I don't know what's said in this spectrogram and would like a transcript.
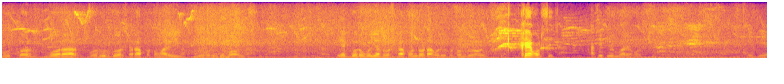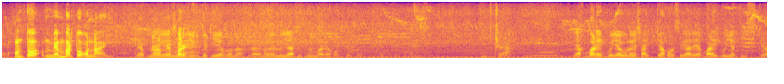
মূর্খর গড় আর গরুর গড় সারা ফটোমারি ইয়ে করে দেওয়া হয়েছে। এক গরু বইয়া দশটা পনেরোটা করে ফটো দেওয়া হয়েছে। খে করছে এটা? আশিক মেম্বারে করছে। এখন তো মেম্বার তো এখন নাই। আপনারা মেম্বার বেটি এখন আসলা এনারে লইয়া আশিক মেম্বারে করছে আচ্ছা। এক বাড়িত বইয়া ওরা ষাটটা করছে আর এক বাড়িত বইয়া তিরিশটা।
